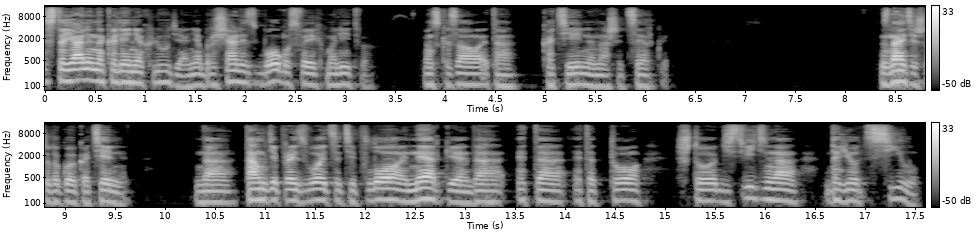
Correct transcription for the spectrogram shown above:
стояли на коленях люди, они обращались к Богу в своих молитвах. Он сказал, это котельня нашей церкви. Знаете, что такое котельня? Да, там, где производится тепло, энергия, да, это, это то, что действительно дает силу.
